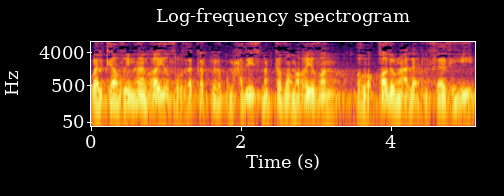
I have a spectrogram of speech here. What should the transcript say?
والكاظمين الغيظ وذكرت لكم حديث من كظم غيظا وهو قادر على إنفاذه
